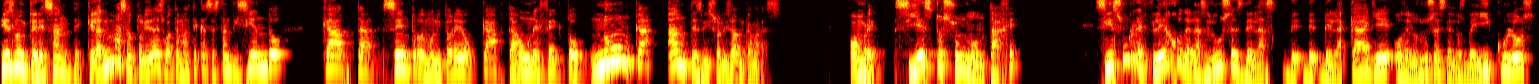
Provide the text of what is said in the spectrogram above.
¿Qué es lo interesante? Que las mismas autoridades guatemaltecas están diciendo capta, centro de monitoreo capta un efecto nunca antes visualizado en cámaras. Hombre, si esto es un montaje, si es un reflejo de las luces de, las, de, de, la calle o de las luces de los vehículos,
